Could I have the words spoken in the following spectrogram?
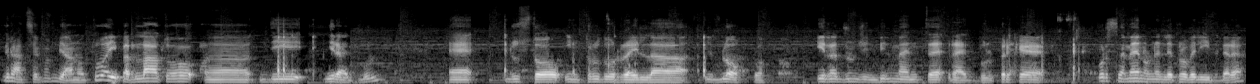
Grazie Fabiano, tu hai parlato uh, di, di, Red Bull, è giusto introdurre il, il blocco irraggiungibilmente Red Bull perché forse meno nelle prove libere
